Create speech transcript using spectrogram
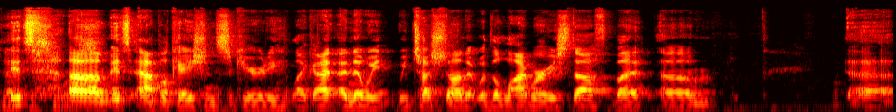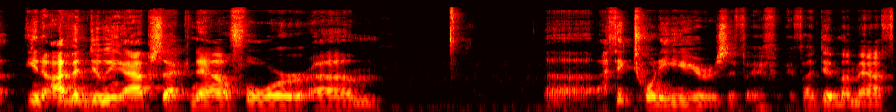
it's um, it's application security. Like I, I, know we, we touched on it with the library stuff, but um, uh, you know I've been doing AppSec now for um, uh, I think 20 years if, if, if I did my math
